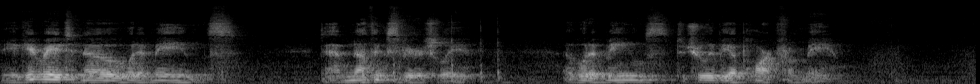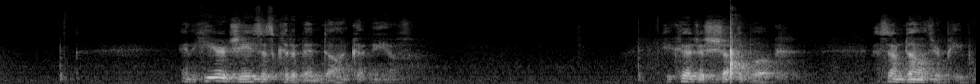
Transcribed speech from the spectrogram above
And you get ready to know what it means to have nothing spiritually, of what it means to truly be apart from me. And here Jesus could have been done, couldn't he have? He could have just shut the book and said, I'm done with your people.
